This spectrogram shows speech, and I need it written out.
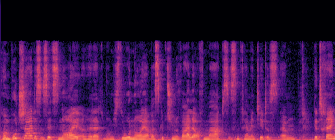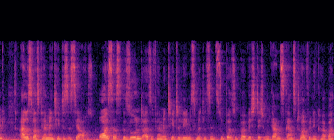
Kombucha, das ist jetzt neu, relativ noch nicht so neu, aber es gibt schon eine Weile auf dem Markt. Das ist ein fermentiertes ähm, Getränk. Alles, was fermentiert ist, ist ja auch äußerst gesund. Also fermentierte Lebensmittel sind super, super wichtig und ganz, ganz toll für den Körper.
